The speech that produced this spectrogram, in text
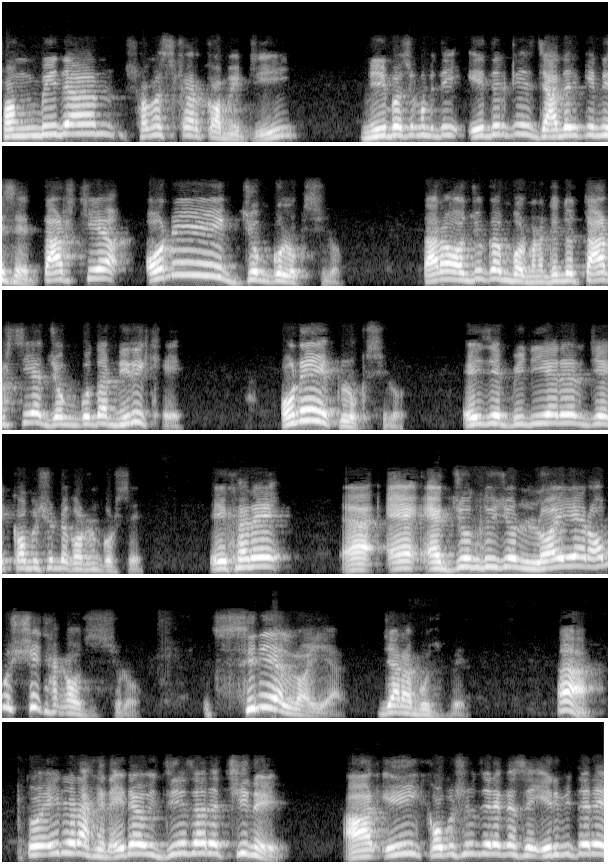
সংবিধান সংস্কার কমিটি, নির্বাচন কমিটি, এদেরকে যাদেরকে নিছে, তার চেয়ে অনেক যোগ্য লোক ছিল। তারা অযোগ্য বলব না কিন্তু তার চেয়ে যোগ্যতা নিরিখে অনেক লোক ছিল। এই যে বিডিআর এর যে কমিশনটা গঠন করছে, এখানে একজন, দুইজন লয়ার অবশ্যই থাকা উচিত ছিল। সিনিয়র লয়ার, যারা বুঝবে। হ্যাঁ তো এইটা রাখেন এটা ওই যে যারা চিনে। আর এই কমিশন যারা গেছে, এর ভিতরে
